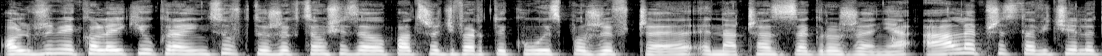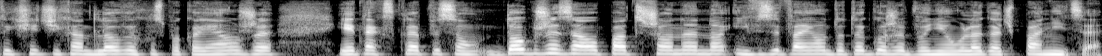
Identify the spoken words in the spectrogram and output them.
olbrzymie kolejki Ukraińców, którzy chcą się zaopatrzyć w artykuły spożywcze na czas zagrożenia, ale przedstawiciele tych sieci handlowych uspokajają, że jednak sklepy są dobrze zaopatrzone no i wzywają do tego, żeby nie ulegać panice.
